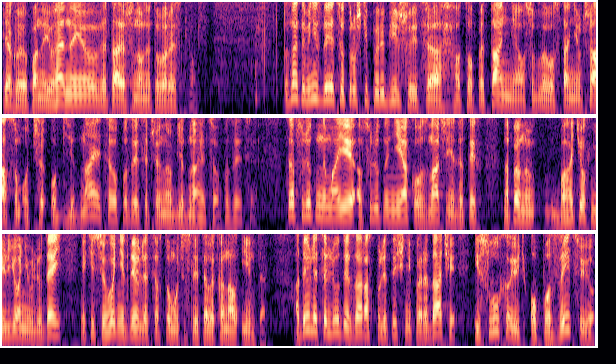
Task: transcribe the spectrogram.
Дякую, пане Євгенію. Вітаю, шановне товариство. Ви знаєте, мені здається, трошки перебільшується ото питання, особливо останнім часом, от чи об'єднається опозиція, чи не об'єднається опозиція. Це абсолютно не має абсолютно ніякого значення для тих, напевно, багатьох мільйонів людей, які сьогодні дивляться, в тому числі телеканал Інтер. А дивляться люди зараз політичні передачі і слухають опозицію,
